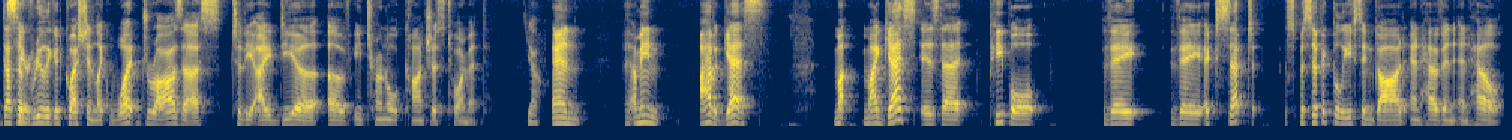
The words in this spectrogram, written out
That's Scary. a really good question. Like, what draws us to the idea of eternal conscious torment? Yeah. And I mean, I have a guess my my guess is that people they they accept specific beliefs in God and heaven and hell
